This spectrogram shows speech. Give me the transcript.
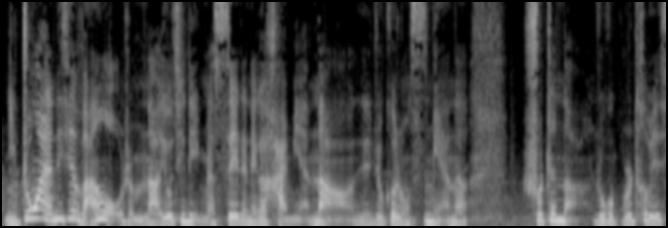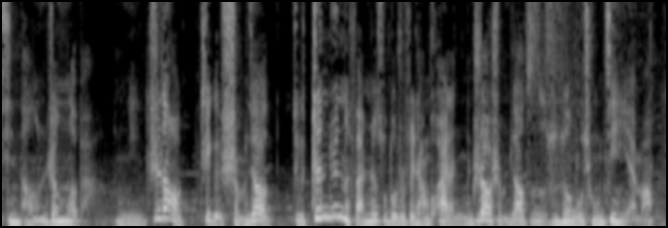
你钟爱那些玩偶什么的，尤其里面塞着那个海绵的啊，就各种丝棉的。说真的，如果不是特别心疼，扔了吧。你知道这个什么叫这个真菌的繁殖速度是非常快的？你们知道什么叫子子孙孙无穷尽也吗？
